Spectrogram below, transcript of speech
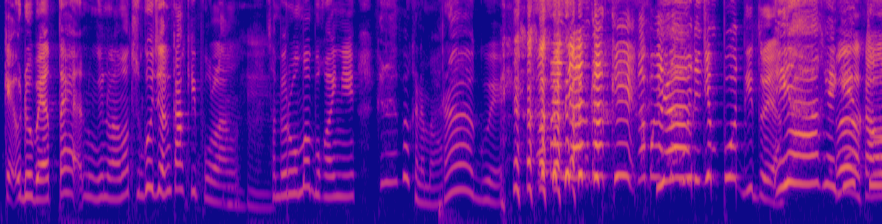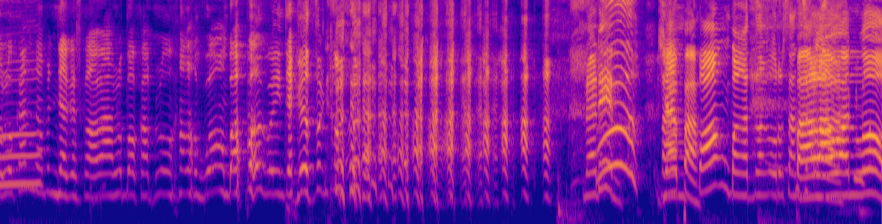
kayak udah bete nungguin lama terus gue jalan kaki pulang. Sampai rumah bukannya, kenapa kena marah gue. Kapan jalan kaki? Kapan ya. kamu dijemput gitu ya? Iya kayak Eh, gitu. Kalau lu kan penjaga sekolah, lu bokap lu. Kalau gua sama bapak gue yang jaga sekolah. Nadine, siapa? Nampong banget tentang urusan Pahlawan sekolah. lo.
